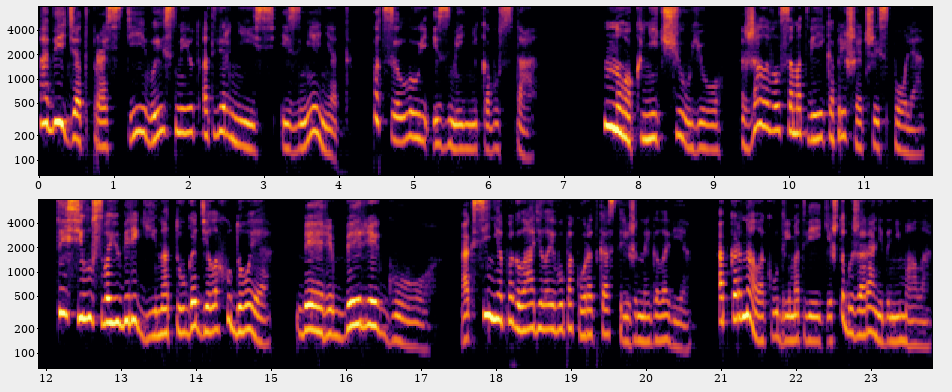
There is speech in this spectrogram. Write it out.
Обидят, прости, высмеют, отвернись, изменят. Поцелуй изменника в уста. «Ног не чую», — жаловался Матвейка, пришедший с поля. «Ты силу свою береги, натуга дело худое». «Бере берегу», Аксинья погладила его по коротко остриженной голове. Обкорнала кудри Матвейки, чтобы жара не донимала.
